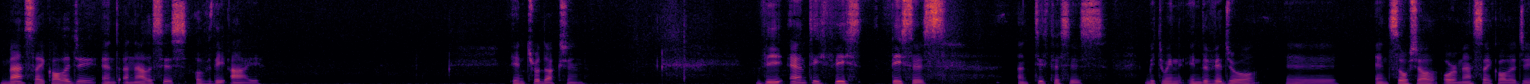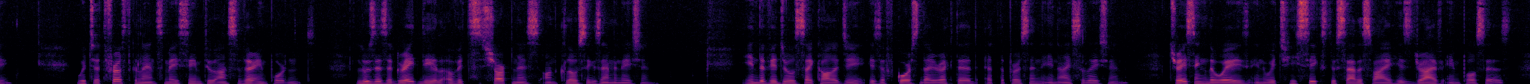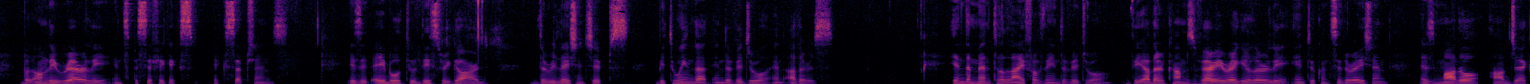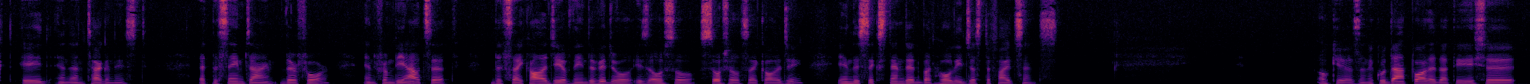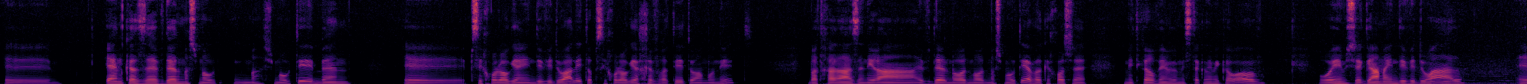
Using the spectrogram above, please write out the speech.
Mass Psychology and Analysis of the Eye Introduction The antithesis antithesis between individual uh, and social or mass psychology, which at first glance may seem to us very important, loses a great deal of its sharpness on close examination. Individual psychology is of course directed at the person in isolation, tracing the ways in which he seeks to satisfy his drive impulses, but only rarely in specific ex exceptions is it able to disregard the relationships between that individual and others. In the mental life of the individual, the other comes very regularly into consideration as model, object, aid, and antagonist. At the same time, therefore, and from the outset, the psychology of the individual is also social psychology in this extended but wholly justified sense. אוקיי, אז הנקודה פה לדעתי היא שאין כזה הבדל משמעות, משמעותי בין אה, פסיכולוגיה אינדיבידואלית או פסיכולוגיה חברתית או המונית. בהתחלה זה נראה הבדל מאוד מאוד משמעותי, אבל ככל שמתקרבים ומסתכלים מקרוב, רואים שגם האינדיבידואל, אה,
